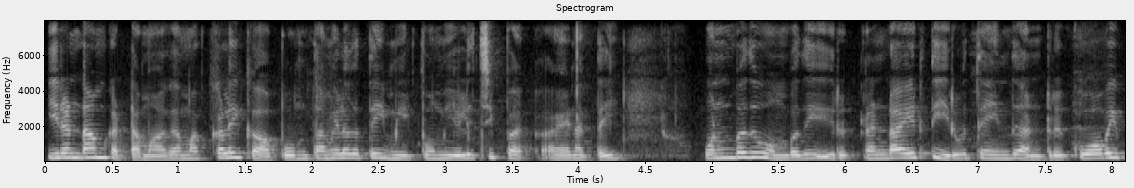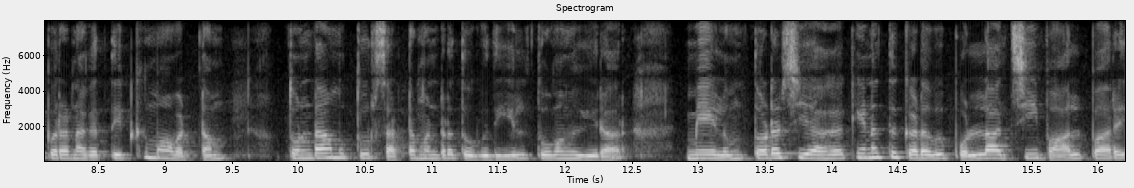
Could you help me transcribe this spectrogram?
இரண்டாம் கட்டமாக மக்களை காப்போம் தமிழகத்தை மீட்போம் எழுச்சி பயணத்தை ஒன்பது ஒன்பது இரு ரெண்டாயிரத்தி இருபத்தி ஐந்து அன்று கோவை புறநகர் தெற்கு மாவட்டம் தொண்டாமுத்தூர் சட்டமன்ற தொகுதியில் துவங்குகிறார். மேலும் தொடர்ச்சியாக கிணத்துக்கடவு பொள்ளாச்சி வால்பாறை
